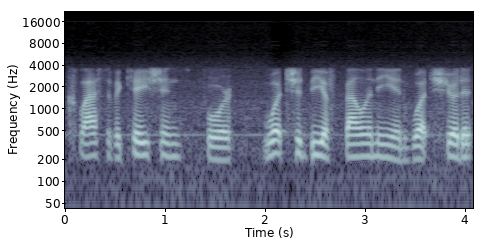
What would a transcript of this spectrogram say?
classifications for what should be a felony and what shouldn't.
